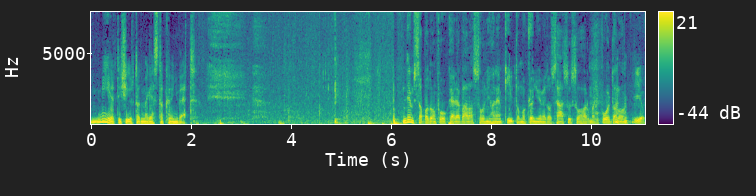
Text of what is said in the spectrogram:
miért is írtad meg ezt a könyvet? Nem szabadon fogok erre válaszolni, hanem kinyitom a könyvemet a 123. oldalon. Jó.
